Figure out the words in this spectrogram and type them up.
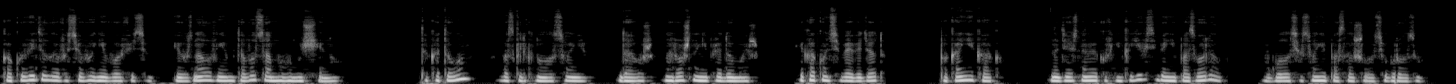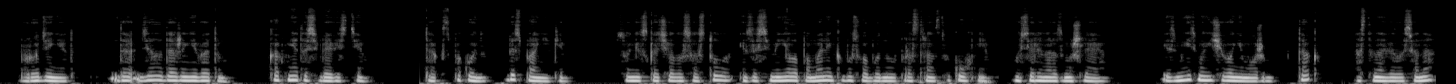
как увидела его сегодня в офисе и узнала в нем того самого мужчину. «Так это он?» — воскликнула Соня. «Да уж, нарочно не придумаешь. И как он себя ведет?» «Пока никак. Надеюсь, намеков никаких себе не позволил?» В голосе Сони послышалась угроза. «Вроде нет. Да, дело даже не в этом. Как мне-то себя вести? Так, спокойно, без паники. Соня вскочила со стула и засеменила по маленькому свободному пространству кухни, усиленно размышляя. «Изменить мы ничего не можем, так?» Остановилась она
